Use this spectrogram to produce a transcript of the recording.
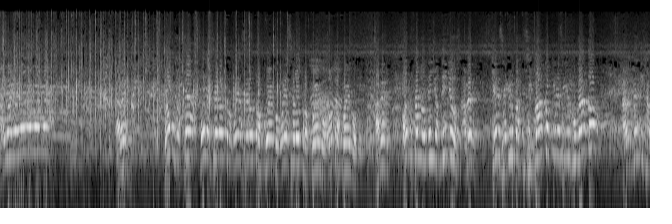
Ahí va, ahí va, ahí va, ahí va. A ver, vamos a hacer, voy a hacer otro, voy a hacer otro juego, voy a hacer otro juego, otro juego. A ver, ¿dónde están los niños? Niños, a ver, ¿quieren seguir participando? ¿Quieren seguir jugando? A ver, ven, hija.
